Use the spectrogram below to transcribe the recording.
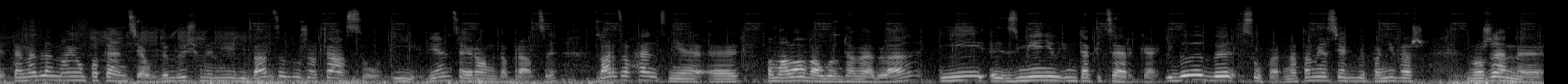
yy, te meble mają potencjał. Gdybyśmy mieli bardzo dużo czasu i więcej rąk do pracy, bardzo chętnie yy, pomalowałbym te meble i yy, zmienił im tapicerkę i byłyby super. Natomiast jakby ponieważ możemy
